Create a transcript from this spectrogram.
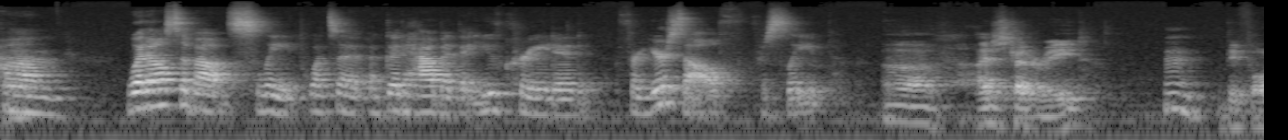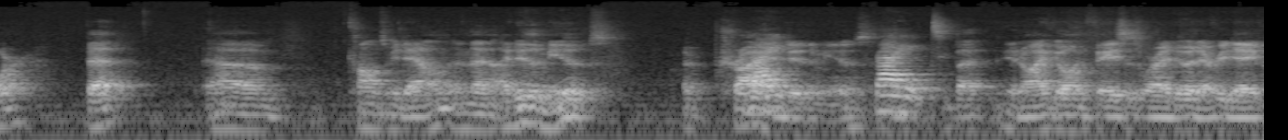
Um, what else about sleep? What's a, a good habit that you've created for yourself for sleep? Uh, I just try to read mm. before bed. Um, calms me down, and then I do the muse. I try and do the muse. Right. But you know, I go in phases where I do it every day,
